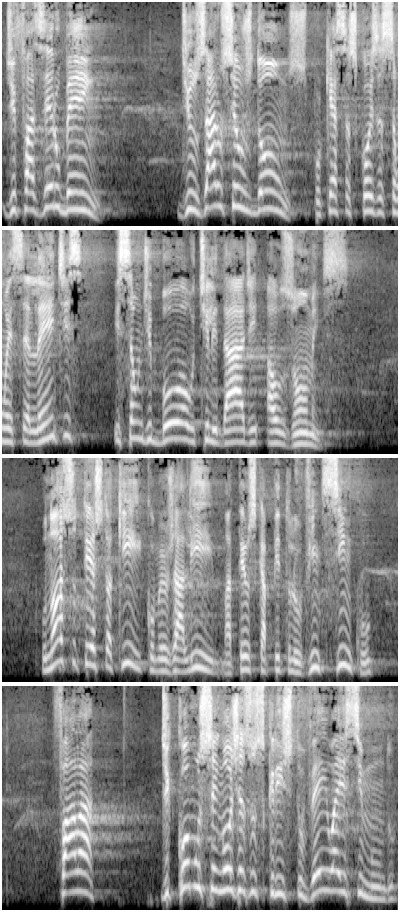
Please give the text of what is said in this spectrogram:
de fazer o bem, de usar os seus dons, porque essas coisas são excelentes e são de boa utilidade aos homens. O nosso texto aqui, como eu já li, Mateus capítulo 25, fala de como o Senhor Jesus Cristo veio a esse mundo,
